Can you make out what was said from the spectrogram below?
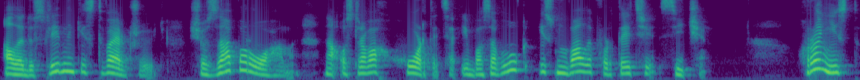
Але дослідники стверджують, що за порогами на островах Хортиця і Базавлук існували фортеці Січі. Хроніст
